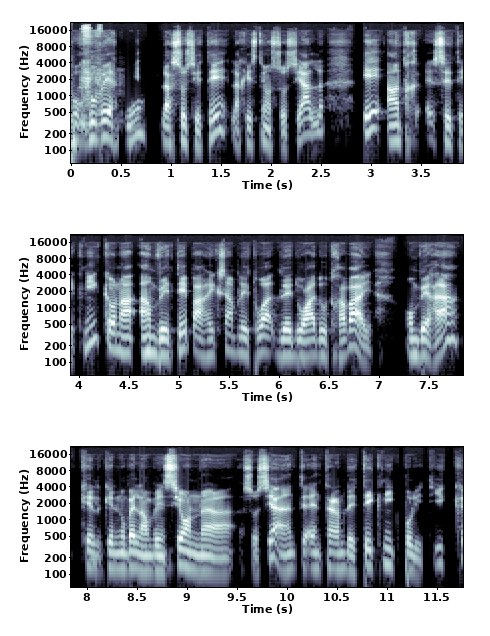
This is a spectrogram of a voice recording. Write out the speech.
pour gouverner la société, la question sociale. Et entre ces techniques, on a inventé, par exemple, les droits, les droits du travail. On verra quelles quelle nouvelles inventions euh, sociales en, termes de techniques politiques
